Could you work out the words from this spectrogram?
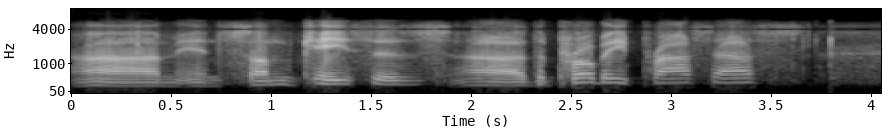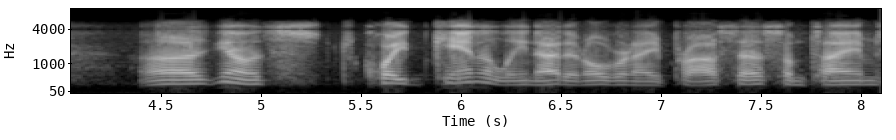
Um, in some cases, uh, the probate process, uh, you know, it's quite candidly not an overnight process. Sometimes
